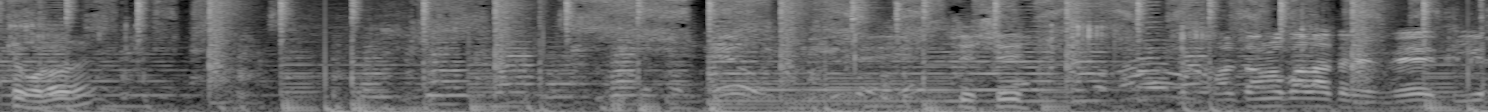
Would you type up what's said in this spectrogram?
Este color, ¿eh? Sí, sí. Falta uno para la 3D, tío.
